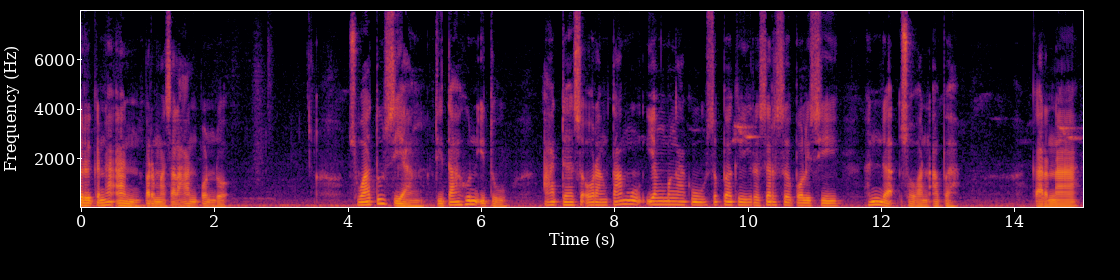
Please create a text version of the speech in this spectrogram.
berkenaan permasalahan pondok. Suatu siang di tahun itu, ada seorang tamu yang mengaku sebagai reserse polisi hendak sowan Abah. Karena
